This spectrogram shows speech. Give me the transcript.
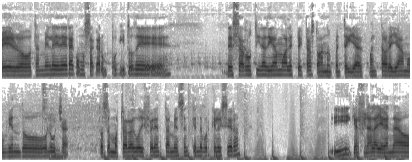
Pero también la idea era como sacar un poquito de de esa rutina, digamos, al espectador, tomando en cuenta que ya cuántas horas llevamos viendo Sí. lucha. Entonces mostrar algo diferente también se entiende por qué lo hicieron. Y que al final haya ganado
